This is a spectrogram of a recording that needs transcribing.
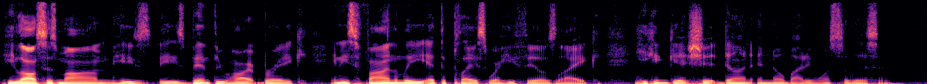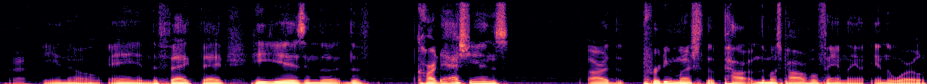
he lost his mom. He's he's been through heartbreak, and he's finally at the place where he feels like he can get shit done, and nobody wants to listen. Right. You know, and the fact that he is, and the the Kardashians are the, pretty much the power, the most powerful family in the world,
